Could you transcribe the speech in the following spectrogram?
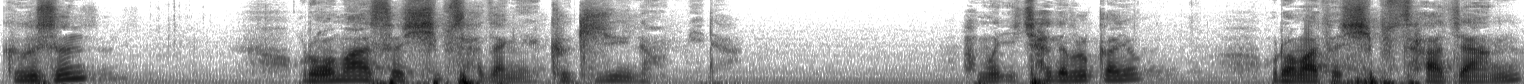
그것은 로마서 14장에 그 기준이 나옵니다. 한번 찾아볼까요? 로마서 14장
